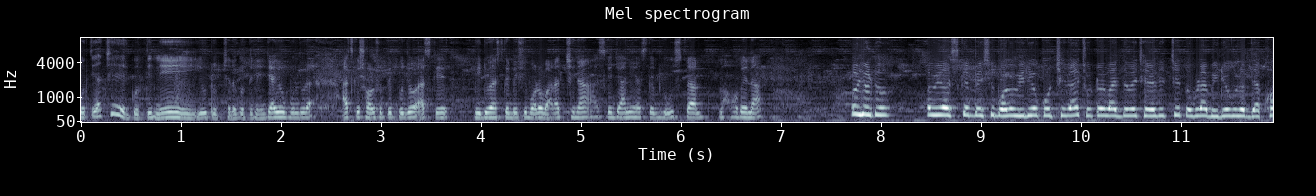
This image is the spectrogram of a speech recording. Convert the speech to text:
গতি আছে? গতি নেই। ইউটিউব ছাড়া গতি নেই। যাই হোক বন্ধুরা, আজকে সরস্বতী পুজো, আজকে ভিডিও আজকে বেশি বড় বাড়াচ্ছি না। আজকে জানি আজকে ভিউজটা হবে না। ওই আমি আজকে বেশি বড় ভিডিও করছি না, ছোটোর মাধ্যমে ছেড়ে দিচ্ছি। তোমরা ভিডিওগুলো দেখো,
